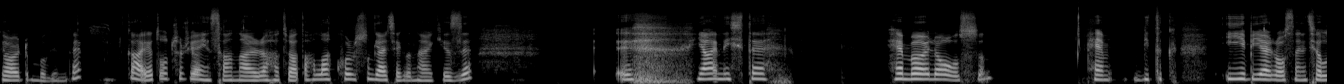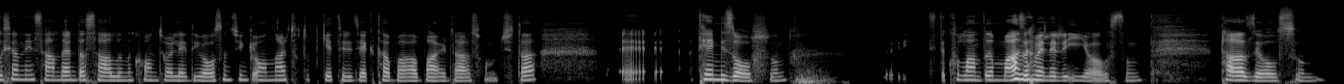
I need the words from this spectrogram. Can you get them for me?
gördüm bugün de. Gayet oturuyor insanlar rahat rahat. Allah korusun gerçekten herkesi. yani işte hem öyle olsun hem bir tık iyi bir yer olsun. Hani çalışan insanların da sağlığını kontrol ediyor olsun. Çünkü onlar tutup getirecek tabağı, bardağı sonuçta. E, temiz olsun. İşte kullandığım malzemeleri iyi olsun. Taze olsun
